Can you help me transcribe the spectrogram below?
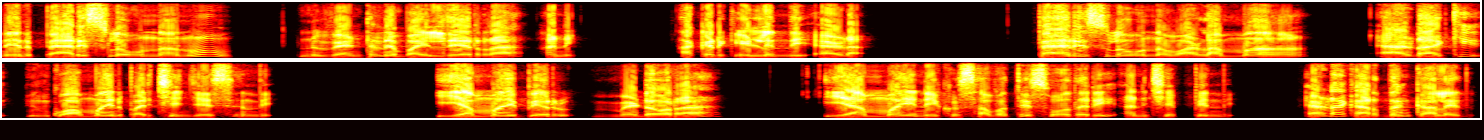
నేను ప్యారిస్లో ఉన్నాను నువ్వు వెంటనే బయలుదేర్రా అని. అక్కడికెళ్ళింది ఏడా. ప్యారిస్లో ఉన్న వాళ్ళమ్మ ఏడాకి ఇంకో అమ్మాయిని పరిచయం చేసింది. ఈ అమ్మాయి పేరు మెడోరా ఈ అమ్మాయి నీకు సవతి సోదరి అని చెప్పింది. ఏడాకి అర్థం కాలేదు.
